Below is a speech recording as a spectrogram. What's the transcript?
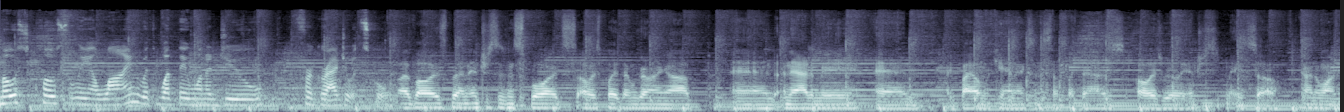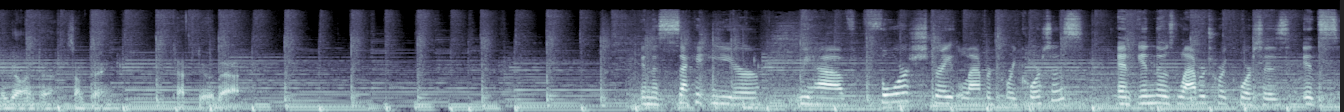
most closely aligned with what they want to do for graduate school. I've always been interested in sports, always played them growing up, and anatomy and like biomechanics and stuff like that has always really interested me, so kind of wanted to go into something to have to do with that. In the second year, we have four straight laboratory courses, and in those laboratory courses, it's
